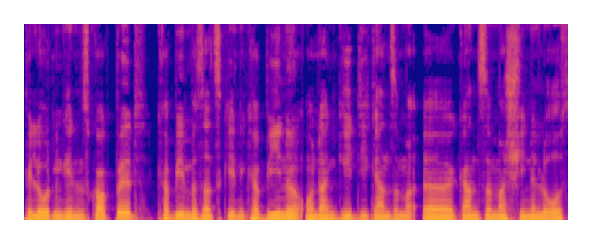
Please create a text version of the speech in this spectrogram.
Piloten gehen ins Cockpit, Kabinenbesatz geht in die Kabine und dann geht die ganze, äh, ganze Maschine los.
